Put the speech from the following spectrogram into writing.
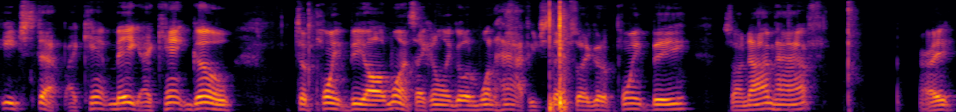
each step. I can't make, I can't go to point B all at once. I can only go in one half each step. So I go to point B. So now I'm half. All right.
